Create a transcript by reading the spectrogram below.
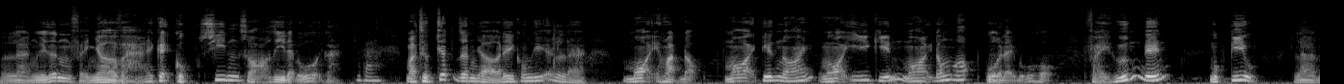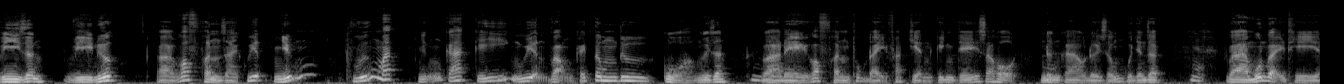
là người dân phải nhờ vả hay cậy cục xin xỏ gì đại biểu quốc hội cả. Vâng. Mà thực chất dân nhờ ở đây có nghĩa là mọi hoạt động, mọi tiếng nói, mọi ý kiến, mọi đóng góp của đại biểu quốc hội phải hướng đến mục tiêu là vì dân, vì nước và góp phần giải quyết những vướng mắc những các cái nguyện vọng cái tâm tư của người dân. Và để góp phần thúc đẩy phát triển kinh tế xã hội, nâng ừ. cao đời sống của nhân dân. Dạ. Và muốn vậy thì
